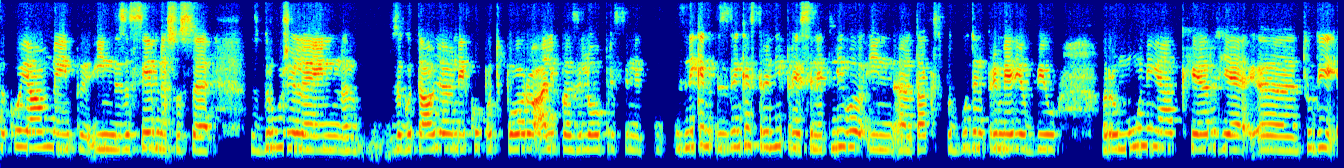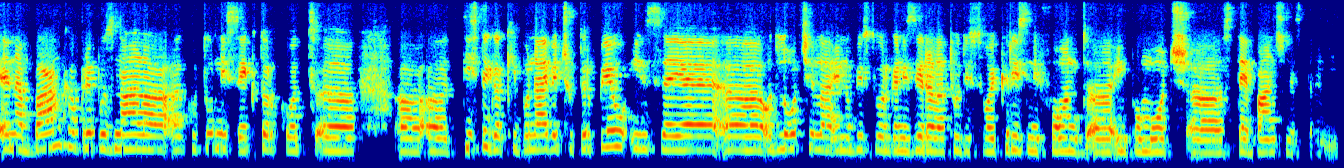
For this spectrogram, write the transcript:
tako javne in zasebne, so se združile in zagotavljajo neko podporo ali pa zelo z neke, z neke strani presenetljivo in tak spodbuden primer je bil Romunija, kjer je tudi ena banka prepoznala kulturni sektor kot tistega, ki bo največ utrpel in se je odločila in v bistvu organizirala tudi svoj krizni fond in pomoč s te bančne strani.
